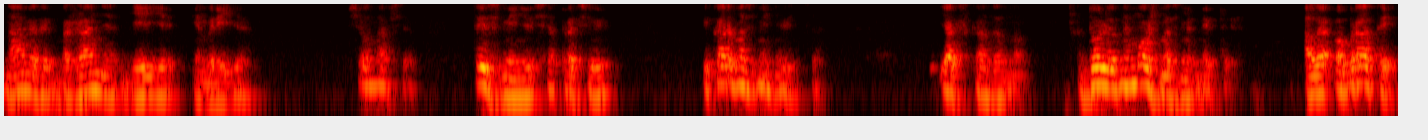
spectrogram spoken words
наміри, бажання, дії і мрії. Все на все. Ти змінюйся, працюй. І карма змінюється. Як сказано, долю не можна змінити, але обрати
